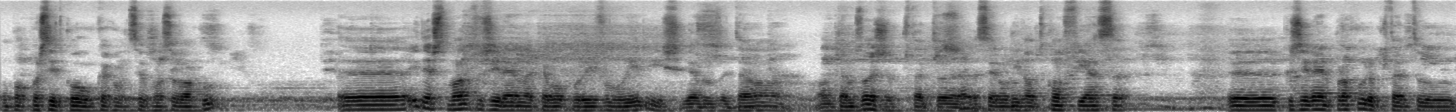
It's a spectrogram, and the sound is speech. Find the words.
um pouco parecido com o que aconteceu com o Son Goku. Eh, e deste modo o Jiren acabou por evoluir e chegamos então onde estamos hoje, portanto a, a ser um nível de confiança eh, que Jiren procura, portanto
